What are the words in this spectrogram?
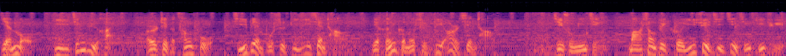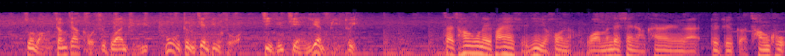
严某已经遇害，而这个仓库即便不是第一现场，也很可能是第二现场。技术民警马上对可疑血迹进行提取，送往张家口市公安局物证鉴定所进行检验比对。在仓库内发现血迹以后呢，我们的现场勘验人员对这个仓库。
